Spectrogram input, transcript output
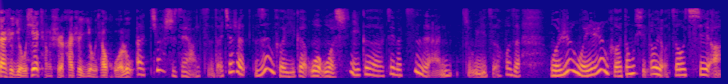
但是有些城市还是有条活路。呃，就是这样子的，就是任何一个我我是一个这个自然主义者，或者我认为任何东西都有周期啊，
